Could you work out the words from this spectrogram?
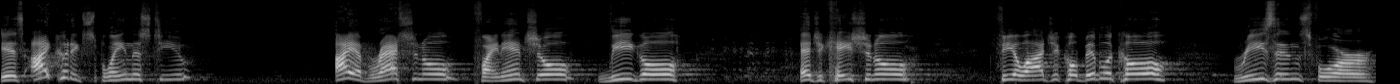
is I could explain this to you. I have rational, financial, legal, educational, theological, biblical reasons for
